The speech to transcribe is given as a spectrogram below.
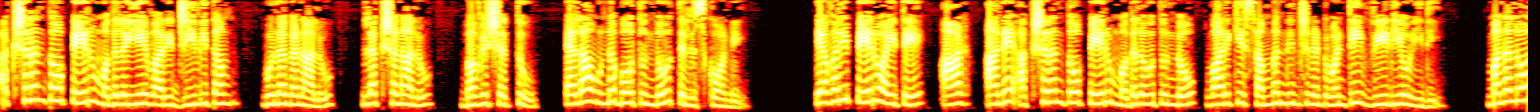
అక్షరంతో పేరు మొదలయ్యే వారి జీవితం గుణగణాలు లక్షణాలు భవిష్యత్తు ఎలా ఉండబోతుందో తెలుసుకోండి. ఎవరి పేరు అయితే ఆర్ అనే అక్షరంతో పేరు మొదలవుతుందో వారికి సంబంధించినటువంటి వీడియో ఇది. మనలో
